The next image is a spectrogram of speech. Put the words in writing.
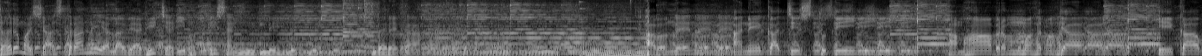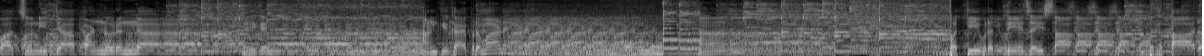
धर्मशास्त्राने याला व्याभिचारी भक्ती सांगितली. बरं का अभंग अनेकाची स्तुती. आम्हा ब्रह्महत्या एका वाचुनी त्या पांडुरंगा. आणखी काय प्रमाण पतिव्रते जैसा भ्रतार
